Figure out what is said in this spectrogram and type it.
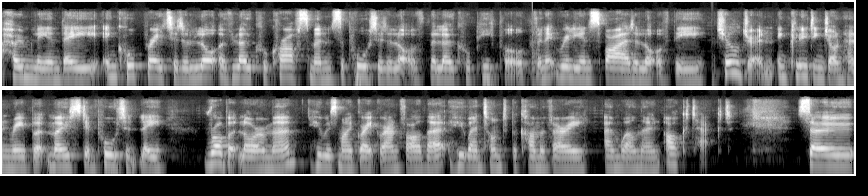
homely and they incorporated a lot of local craftsmen supported a lot of the local people and it really inspired a lot of the children including john henry but most importantly robert lorimer who was my great grandfather who went on to become a very um, well-known architect. So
